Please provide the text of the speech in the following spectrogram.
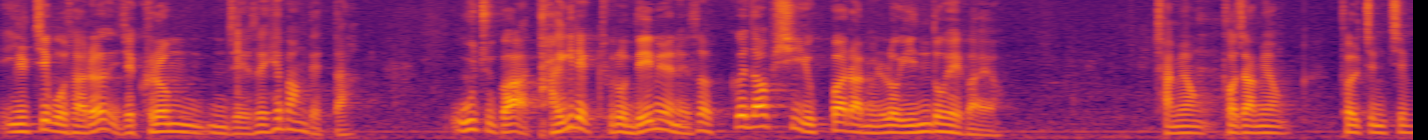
일지보살은 이제 그런 문제에서 해방됐다. 우주가 다이렉트로 내면에서 끝없이 육바라밀로 인도해 가요. 자명, 더 자명, 덜 찜찜.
